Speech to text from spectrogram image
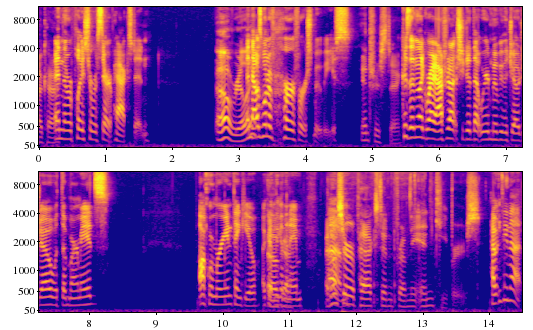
okay. and then replaced her with Sara Paxton. oh, really? And that was one of her first movies. Interesting. Because then, like, right after that, she did that weird movie with JoJo with the mermaids. Aquamarine, thank you. I couldn't think of the name. I know Um, Sara Paxton from The Innkeepers. Haven't seen that.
